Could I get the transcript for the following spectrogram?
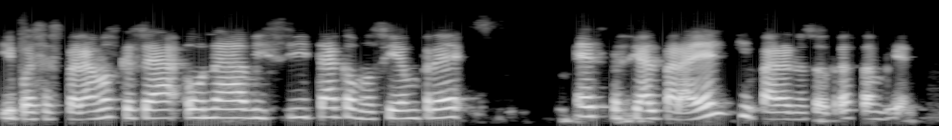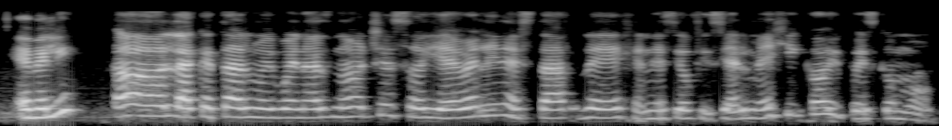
Y pues esperamos que sea una visita, como siempre, especial para él y para nosotras también. Evelyn? Hola, ¿qué tal? Muy buenas noches. Soy Evelyn, staff de Genesia Oficial México y pues como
